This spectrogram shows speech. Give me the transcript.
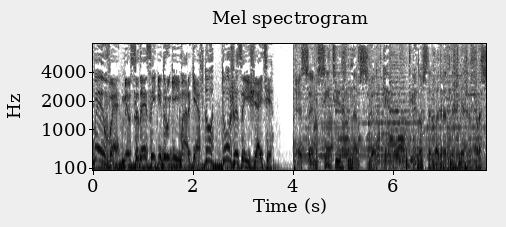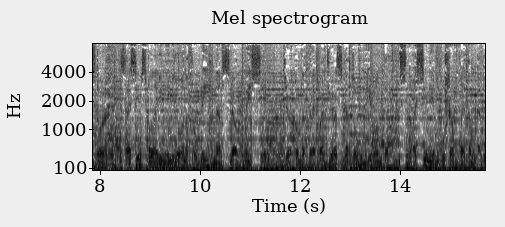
БМВ, Мерседесы и другие марки авто тоже заезжайте. City на взлетке. 90 квадратных метров простора за 7,5 миллионов рублей на взлетной 7. Трехкомнатная квартира с готовым ремонтом и с новосельем уже в этом году.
